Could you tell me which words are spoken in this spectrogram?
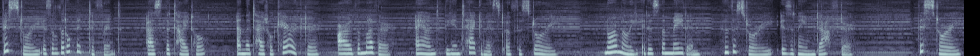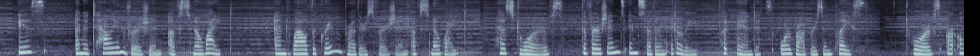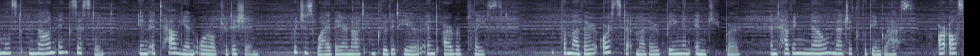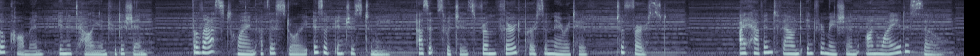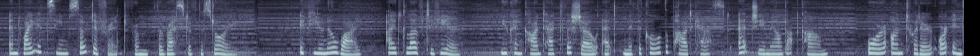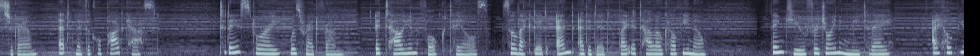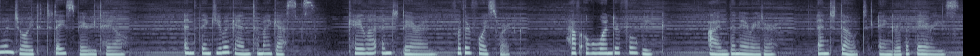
This story is a little bit different, as the title and the title character are the mother and the antagonist of the story. Normally, it is the maiden who the story is named after. This story is an Italian version of Snow White, and while the Grimm brothers' version of Snow White has dwarves, the versions in southern Italy put bandits or robbers in place. Dwarves are almost non existent in Italian oral tradition, which is why they are not included here and are replaced. The mother or stepmother being an innkeeper and having no magic looking glass are also common in Italian tradition. The last line of this story is of interest to me as it switches from third person narrative to first. I haven't found information on why it is so and why it seems so different from the rest of the story. If you know why, I'd love to hear. You can contact the show at mythicalthepodcast at gmail.com or on Twitter or Instagram at mythicalpodcast. Today's story was read from Italian Folk Tales, selected and edited by Italo Calvino. Thank you for joining me today. I hope you enjoyed today's fairy tale. And thank you again to my guests, Kayla and Darren, for their voice work. Have a wonderful week. I'm the narrator, and don't anger the fairies.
